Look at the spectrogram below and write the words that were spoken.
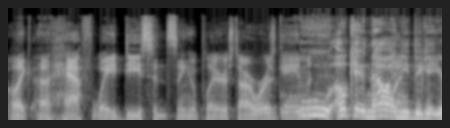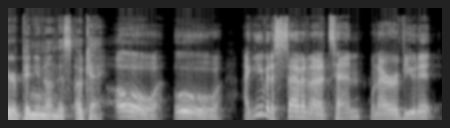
like a halfway decent single player Star Wars game. Ooh, okay. Now but, I need to get your opinion on this. Okay. Oh, ooh. I gave it a 7 out of 10 when I reviewed it.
